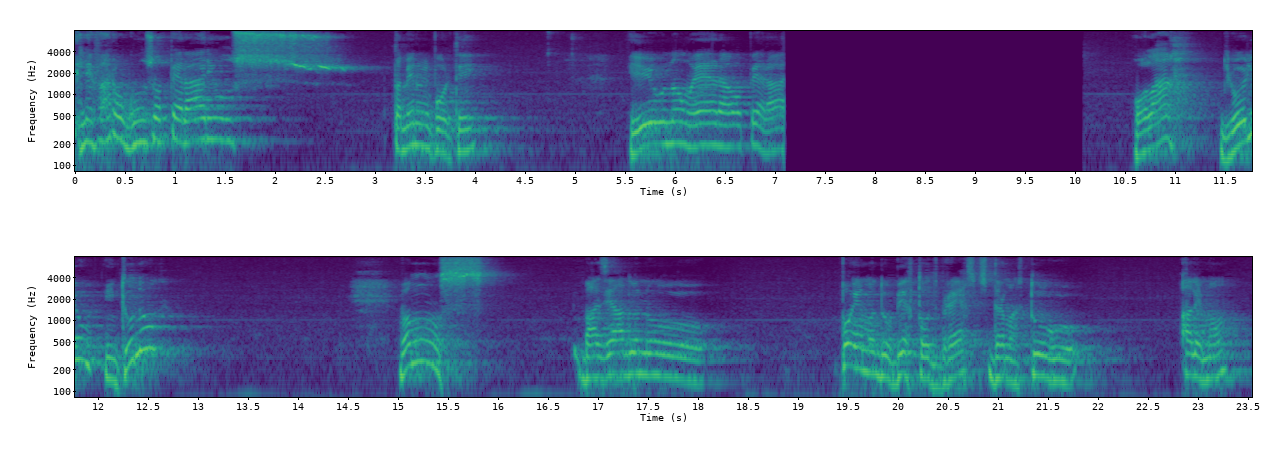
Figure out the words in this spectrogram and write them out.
levaram alguns operários. Também não me importei. Eu não era operário. Olá, de olho em tudo? Vamos, baseado no poema do Bertolt Brecht, dramaturgo alemão,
